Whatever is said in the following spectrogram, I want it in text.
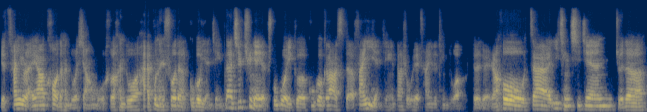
也参与了 AR Core 的很多项目和很多还不能说的 Google 眼镜。但其实去年也出过一个 Google Glass 的翻译眼镜，当时我也参与的挺多，对对。然后在疫情期间，觉得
